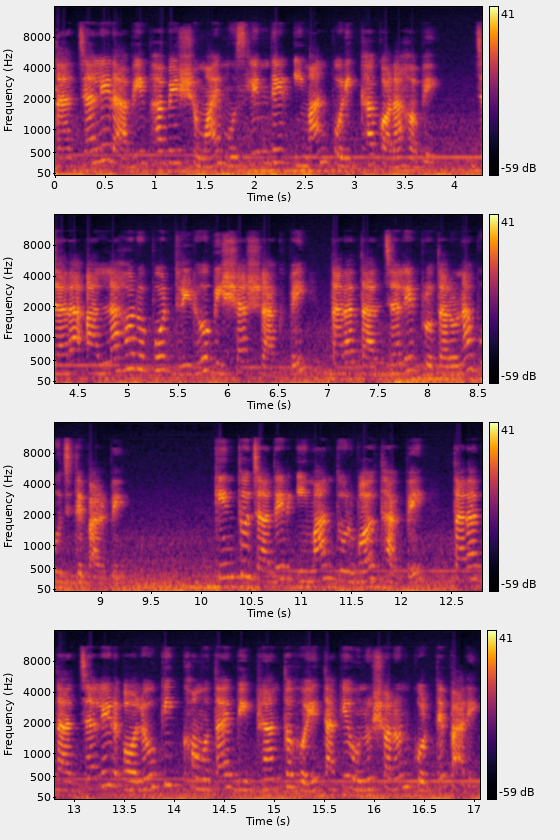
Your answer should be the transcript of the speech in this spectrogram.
দাজ্জালের আবির্ভাবের সময় মুসলিমদের ঈমান পরীক্ষা করা হবে। যারা আল্লাহর ওপর দৃঢ় বিশ্বাস রাখবে, তারা দাজ্জালের প্রতারণা বুঝতে পারবে। কিন্তু যাদের ঈমান দুর্বল থাকবে তারা দাজ্জালের অলৌকিক ক্ষমতায় বিভ্রান্ত হয়ে তাকে অনুসরণ করতে পারে।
